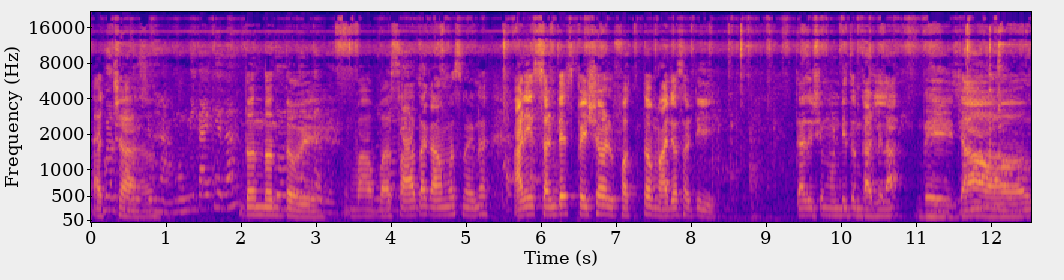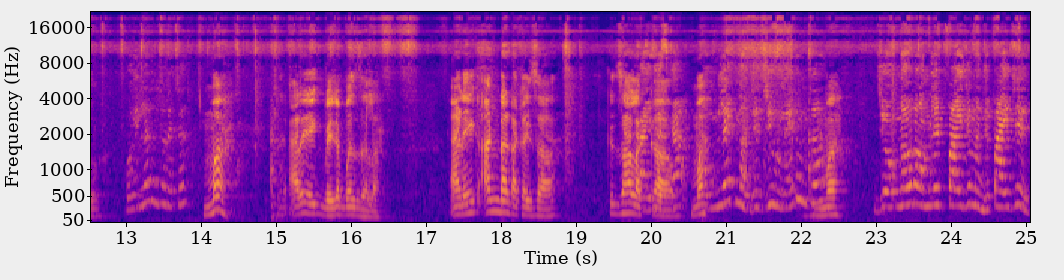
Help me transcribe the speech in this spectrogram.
अच्छा. भरपूर उशीर. हा, मग मी काय केलं? दोन दोन तवे. बाबा साधा कामच नाही ना? आणि संडे स्पेशल फक्त माझ्यासाठी. त्या दिवशी मुंडीतून काढलेला भेजाव. होईल ना मग. अरे एक भेजा बस झाला. आणि एक अंडा टाकायचा. की झाला पाहिजे का? मग ऑमलेट म्हणजे जीव नाही तुमचा? मग जेवणावर ऑमलेट पाहिजे म्हणजे पाहिजेच.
